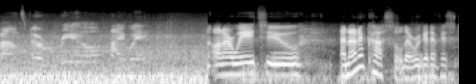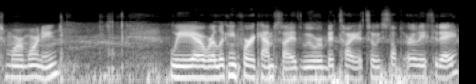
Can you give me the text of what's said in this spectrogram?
found a real highway. On our way to another castle that we're gonna visit tomorrow morning. We uh, were looking for a campsite. We were a bit tired, so we stopped early today.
